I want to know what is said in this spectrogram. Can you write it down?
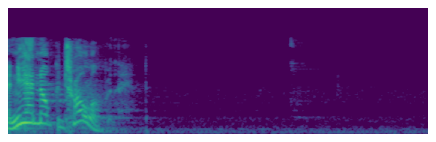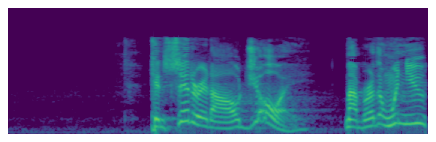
and you had no control over that. Consider it all joy, my brother, when you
